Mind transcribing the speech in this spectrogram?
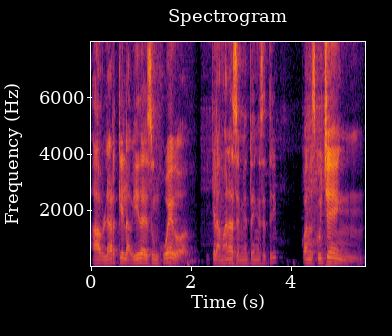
a hablar que la vida es un juego ¿ah? y que la mala se meta en ese trip. Cuando escuchen,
